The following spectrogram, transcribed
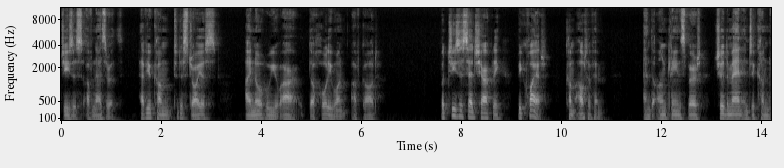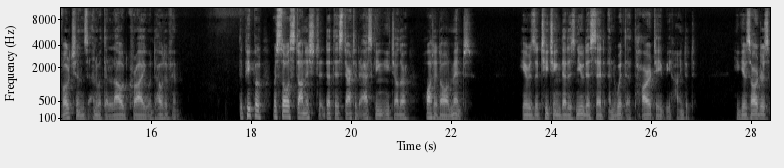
Jesus of Nazareth? Have you come to destroy us? I know who you are, the Holy One of God. But Jesus said sharply, Be quiet, come out of him. And the unclean spirit threw the man into convulsions, and with a loud cry went out of him. The people were so astonished that they started asking each other what it all meant. Here is a teaching that is new, they said, and with authority behind it. He gives orders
